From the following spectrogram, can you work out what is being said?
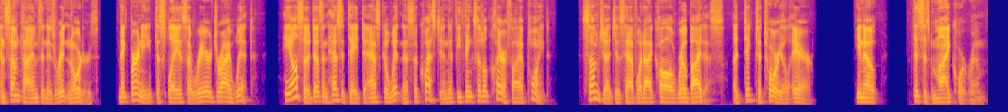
and sometimes in his written orders, McBurney displays a rare dry wit. He also doesn't hesitate to ask a witness a question if he thinks it'll clarify a point. Some judges have what I call robitis, a dictatorial air. You know, this is my courtroom,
